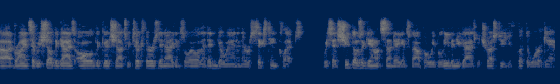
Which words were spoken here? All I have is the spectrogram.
Uh, Brian said we showed the guys all of the good shots we took Thursday night against Loyola that didn't go in, and there were 16 clips. We said shoot those again on Sunday against Valpo. We believe in you guys. We trust you. You've put the work in.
